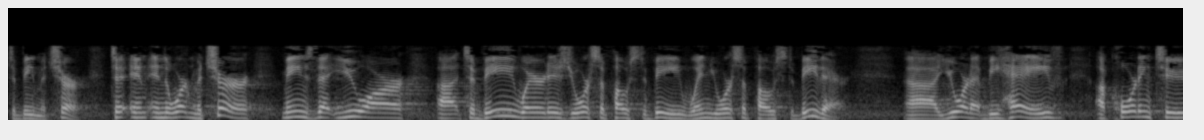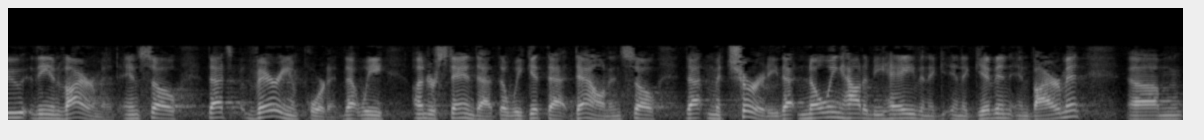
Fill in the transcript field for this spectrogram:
To be mature. To, and, and the word mature means that you are uh, to be where it is you're supposed to be when you're supposed to be there. Uh, you are to behave according to the environment. And so that's very important that we understand that, that we get that down. And so that maturity, that knowing how to behave in a, in a given environment, um,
